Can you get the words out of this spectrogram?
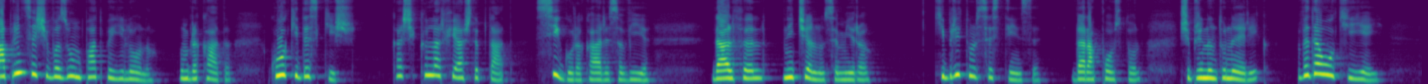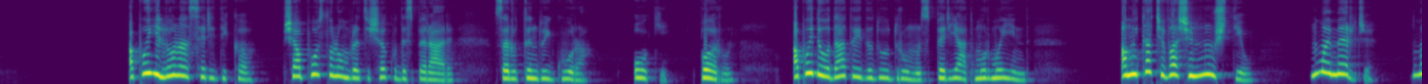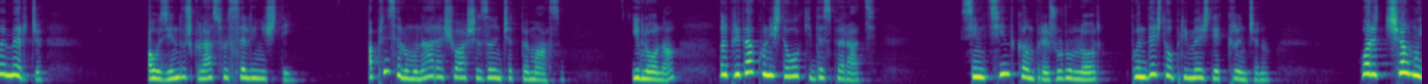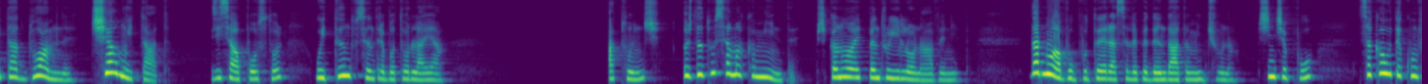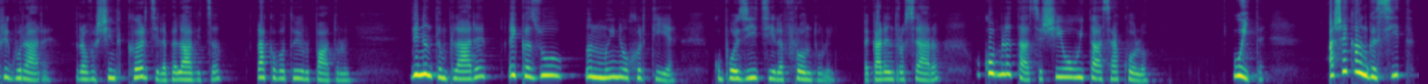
Aprinse și văzu un pat pe Ilona, îmbrăcată, cu ochii deschiși, ca și când l-ar fi așteptat, sigură că are să vie. De altfel, nici el nu se miră. Chibritul se stinse, dar apostol și prin întuneric vedea ochii ei. Apoi Ilona se ridică și apostolul o îmbrățișă cu desperare, sărutându-i gura, ochii, părul – Apoi deodată îi dădu drumul, speriat, murmăind. Am uitat ceva și nu știu. Nu mai merge, nu mai merge. Auzindu-și glasul, se liniști. Aprinse lumânarea și o așeză încet pe masă. Ilona îl privea cu niște ochi desperați, simțind că împrejurul lor pândește o primejdie crâncenă. Oare ce am uitat, Doamne? Ce am uitat?" Zise apostol, uitându-se întrebător la ea. Atunci își dădu seama că minte și că numai pentru Ilona a venit. Dar nu a avut puterea să le pede îndată minciuna și începu să caute cu înfrigurare, răvășind cărțile pe laviță la căpătâiul patului. Din întâmplare îi căzu în mâini o hârtie cu pozițiile frontului, pe care într-o seară o completase și o uitase acolo. Uite, așa că am găsit,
